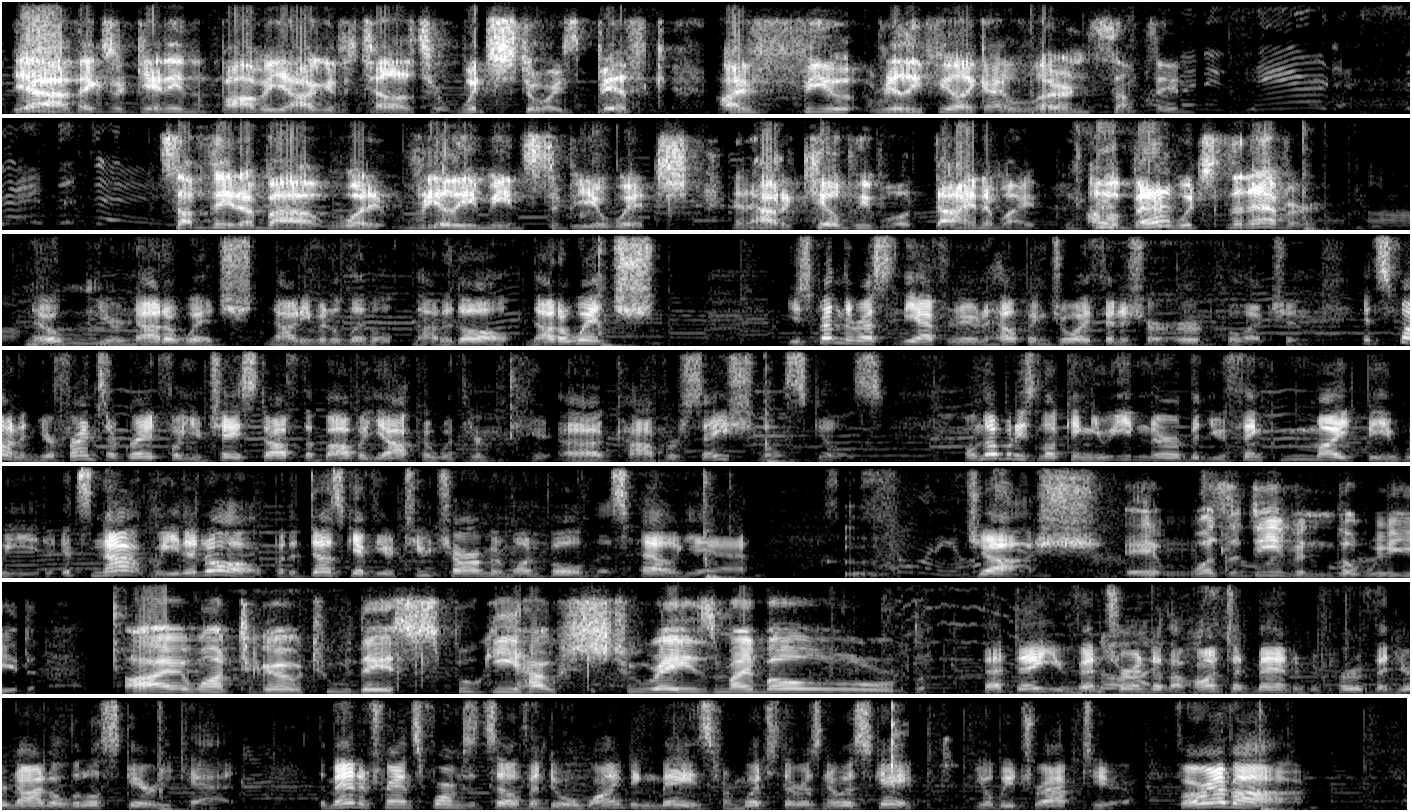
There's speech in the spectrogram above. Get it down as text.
Yeah, thanks for getting the Baba Yaga to tell us her witch stories, Bithk. I feel really feel like I learned something. Woman is here to save the day. Something about what it really means to be a witch and how to kill people with dynamite. I'm a better witch than ever. Nope, Hmm. you're not a witch. Not even a little. Not at all. Not a witch. You spend the rest of the afternoon helping Joy finish her herb collection. It's fun, and your friends are grateful you chased off the Baba Yaga with your uh, conversational skills. While nobody's looking, you eat an herb that you think might be weed. It's not weed at all, but it does give you two charm and one boldness. Hell yeah. Josh. It wasn't even the weed. I want to go to this spooky house to raise my bold. That day, you venture into the haunted manor to prove that you're not a little scary cat. The manor transforms itself into a winding maze from which there is no escape. You'll be trapped here. Forever!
